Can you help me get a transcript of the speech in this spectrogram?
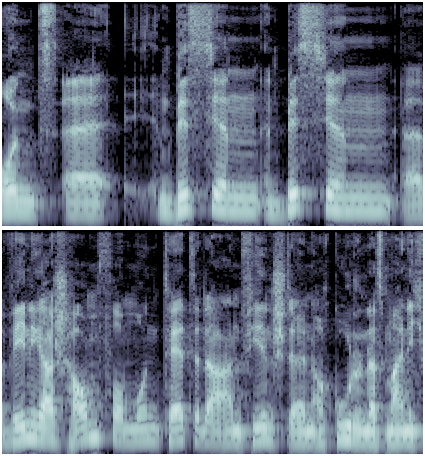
und äh, ein bisschen, ein bisschen äh, weniger Schaum vom Mund täte da an vielen Stellen auch gut. Und das meine ich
